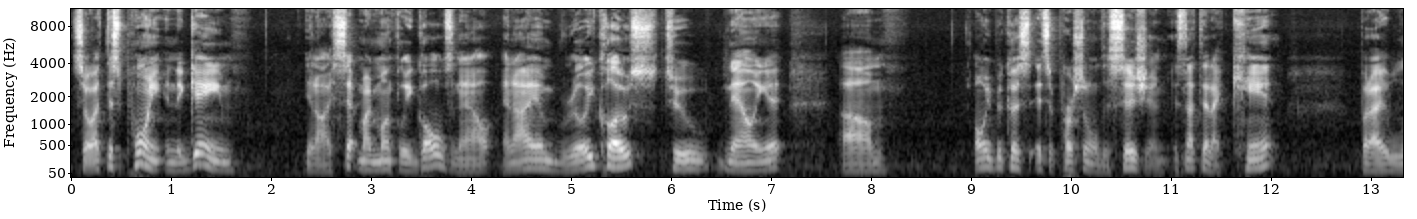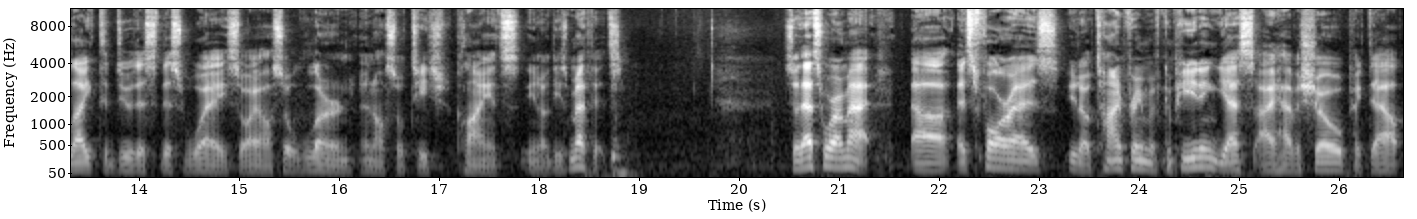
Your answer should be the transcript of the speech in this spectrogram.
So at this point in the game, you know, I set my monthly goals now, and I am really close to nailing it um, only because it's a personal decision. It's not that I can't, but I like to do this this way. So I also learn and also teach clients, you know, these methods. So that's where I'm at. Uh, as far as you know, time frame of competing, yes, I have a show picked out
